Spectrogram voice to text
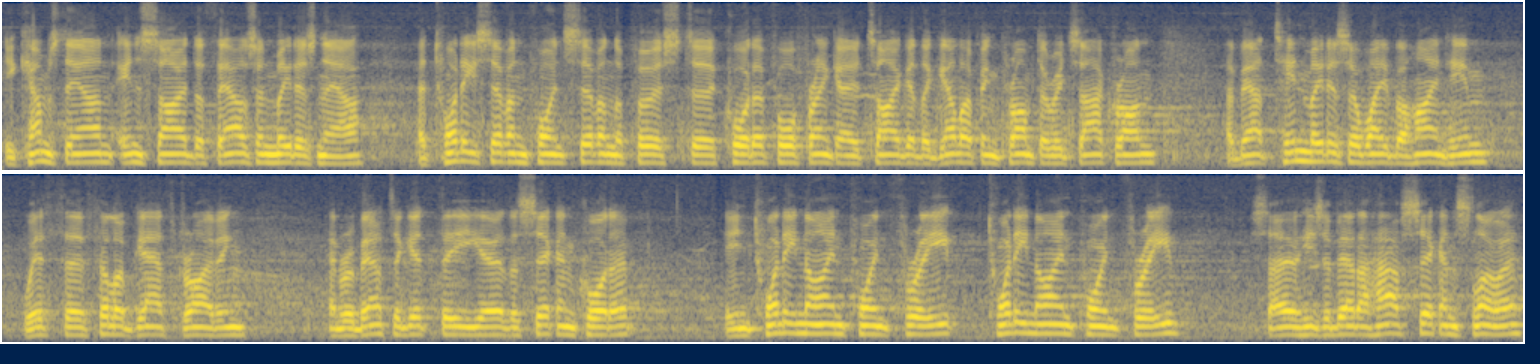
He comes down inside the 1,000 metres now. At 27.7 the first uh, quarter for Franco Tiger. The galloping prompter, it's Akron. About 10 metres away behind him with uh, Philip Gath driving. And we're about to get the, uh, the second quarter in 29.3. 29.3. So he's about a half second slower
